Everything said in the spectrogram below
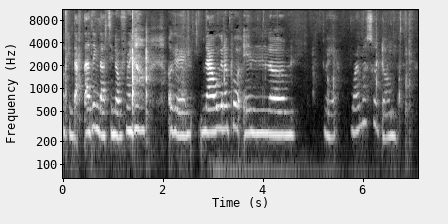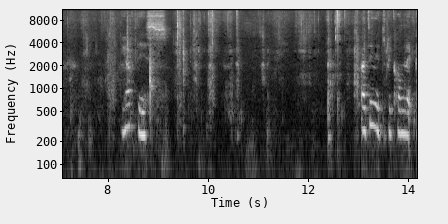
Okay that I think that's enough right now. Okay now we're gonna put in um wait why am I so dumb? We have this I think it's become like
